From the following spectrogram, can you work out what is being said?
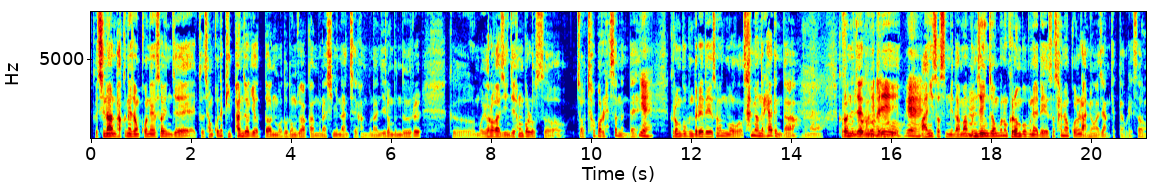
그 지난 박근혜 정권에서 이제 그 정권의 비판적이었던 뭐 노동조합 간부나 시민단체 간부나 이제 이런 분들을 그 뭐 여러 가지 이제 형벌로서 저 처벌을 했었는데 예. 그런 부분들에 대해서는 뭐 사면을 해야 된다. 뭐 그런 이제 그러니까 논의들이 그러네요. 예. 많이 있었습니다만 음. 문재인 정부는 그런 부분에 대해서 사면권을 남용하지 않겠다고 그래서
